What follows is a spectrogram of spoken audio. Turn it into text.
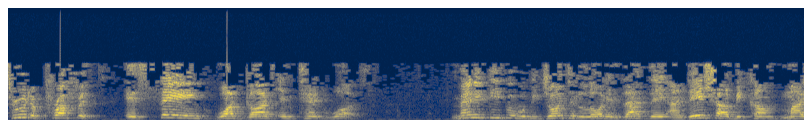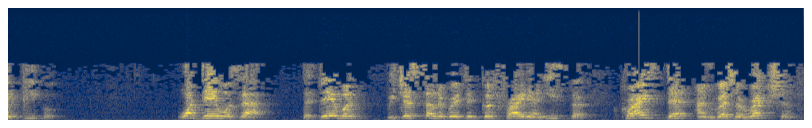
through the prophet, is saying what God's intent was. Many people will be joined to the Lord in that day, and they shall become my people. What day was that? The day when we just celebrated Good Friday and Easter. Christ's death and resurrection.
